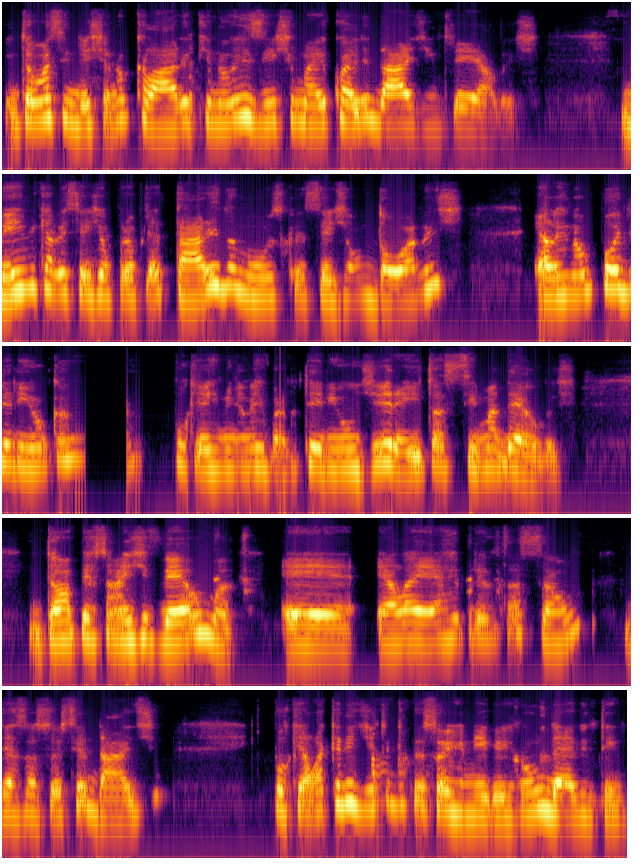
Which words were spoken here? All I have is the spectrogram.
Então, assim, deixando claro que não existe uma equalidade entre elas. Mesmo que elas sejam proprietárias da música, sejam donas, elas não poderiam cantar, porque as meninas brancas teriam o direito acima delas. Então, a personagem Velma, é, ela é a representação dessa sociedade porque ela acredita que pessoas negras não devem ter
